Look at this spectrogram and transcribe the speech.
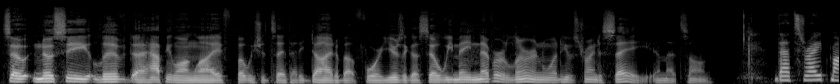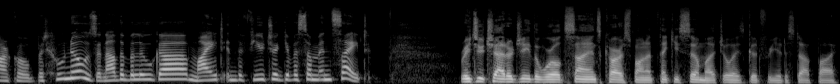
So Nosy lived a happy long life, but we should say that he died about four years ago. So we may never learn what he was trying to say in that song. That's right, Marco. But who knows? Another beluga might in the future give us some insight. Ritu Chatterjee, the world science correspondent, thank you so much. Always good for you to stop by.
